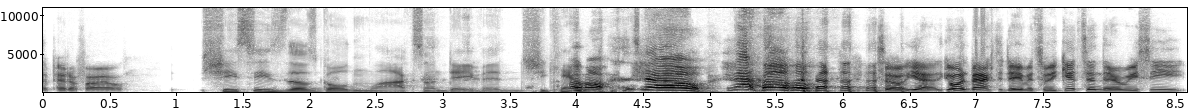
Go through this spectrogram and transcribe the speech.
a pedophile. she sees those golden locks on David. She can't. Oh no, no! so yeah, going back to David, so he gets in there. We see,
